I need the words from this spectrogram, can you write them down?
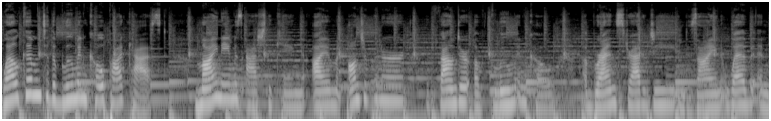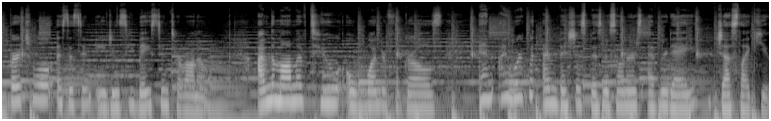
Welcome to the Bloom & Co podcast. My name is Ashley King. I am an entrepreneur, the founder of Bloom & Co, a brand strategy and design, web, and virtual assistant agency based in Toronto. I'm the mom of two wonderful girls, and I work with ambitious business owners every day, just like you.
